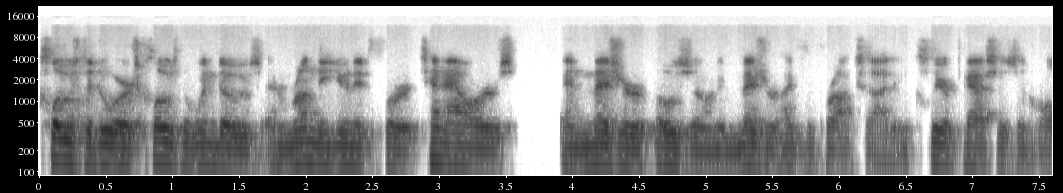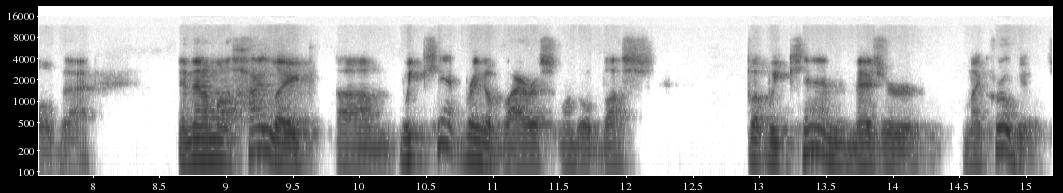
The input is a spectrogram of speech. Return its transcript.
close the doors, close the windows, and run the unit for 10 hours and measure ozone and measure hydrogen peroxide and clear passes and all of that. And then I'm going to highlight um, we can't bring a virus onto a bus, but we can measure microbials.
